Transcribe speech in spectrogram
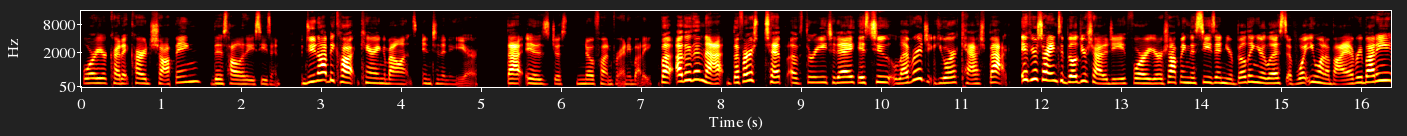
for your credit card shopping this holiday season. Do not be caught carrying a balance into the new year. That is just no fun for anybody. But other than that, the first tip of three today is to leverage your cash back. If you're starting to build your strategy for your shopping this season, you're building your list of what you want to buy everybody,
